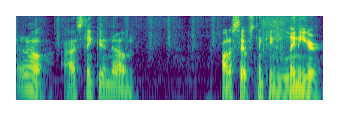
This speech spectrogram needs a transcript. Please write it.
I don't know. I was thinking, um, honestly, I was thinking linear.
